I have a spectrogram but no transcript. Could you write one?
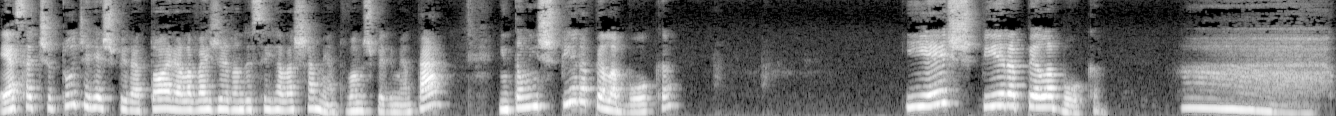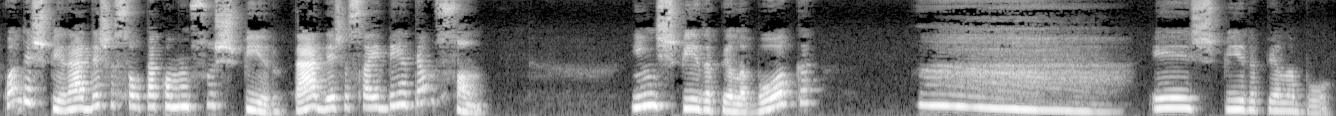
Essa atitude respiratória, ela vai gerando esse relaxamento. Vamos experimentar? Então inspira pela boca e expira pela boca. Ah, quando expirar, deixa soltar como um suspiro, tá? Deixa sair bem até um som. Inspira pela boca. Ah, expira pela boca.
